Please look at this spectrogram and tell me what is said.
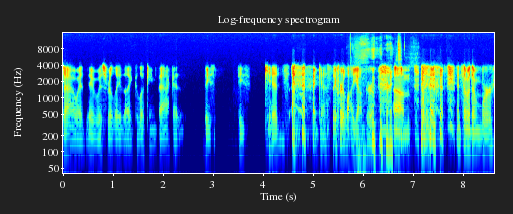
show, it, it was really like looking back at these these kids. I guess they were a lot younger, right. um, and some of them were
